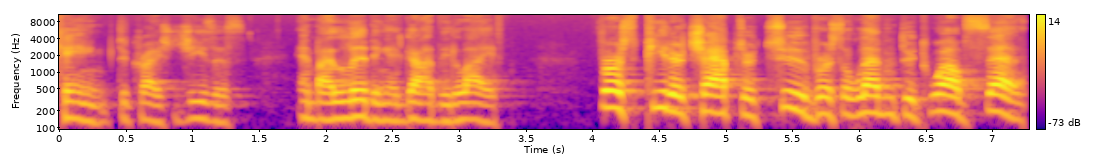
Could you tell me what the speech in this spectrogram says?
came to Christ Jesus and by living a godly life. 1 Peter chapter 2 verse 11 through 12 says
